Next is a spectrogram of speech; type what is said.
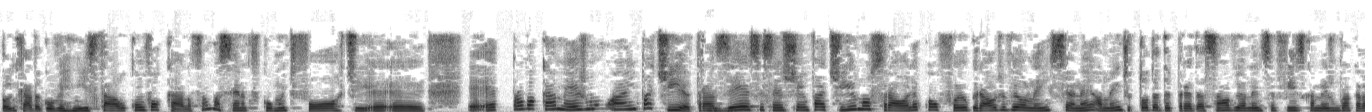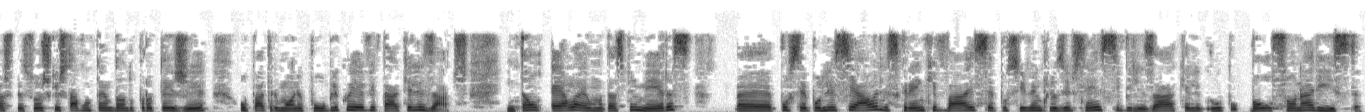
bancada governista ao convocá-la. Foi uma cena que ficou muito forte, é, é, é, é provocar mesmo a empatia, trazer uhum. esse senso de empatia e mostrar, olha qual foi o grau de violência, né? Além de toda a depredação, a violência física mesmo com aquelas pessoas que estavam tentando proteger o patrimônio público e evitar aqueles atos. Então, ela é uma das primeiras é, por ser policial, eles creem que vai ser possível, inclusive, sensibilizar aquele grupo bolsonarista.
